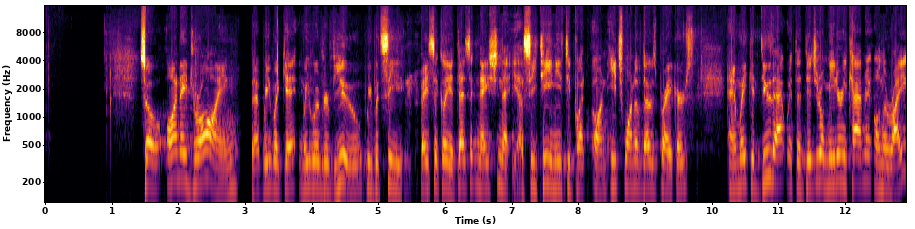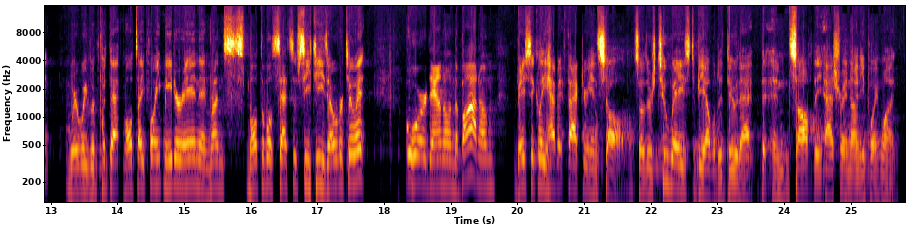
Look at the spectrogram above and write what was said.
So on a drawing that we would get, we would review, we would see basically a designation that a CT needs to put on each one of those breakers. And we could do that with the digital metering cabinet on the right, where we would put that multi-point meter in and run multiple sets of CTs over to it. Or down on the bottom, basically have it factory installed. So there's two ways to be able to do that and solve the ASHRAE 90.1.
